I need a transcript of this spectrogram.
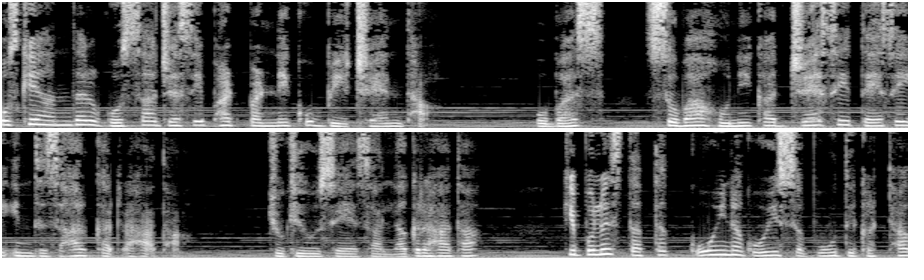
उसके अंदर गुस्सा जैसे फट पड़ने को बेचैन था। वो बस सुबह होने का जैसे तैसे इंतज़ार कर रहा था, क्योंकि उसे ऐसा लग रहा था कि पुलिस तब तक कोई ना कोई सबूत इकट्ठा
